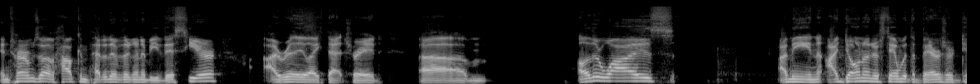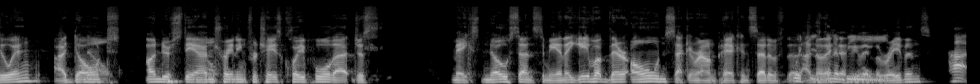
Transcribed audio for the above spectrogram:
in terms of how competitive they're going to be this year, I really like that trade. Um, otherwise, I mean, I don't understand what the Bears are doing. I don't understand No. trading for Chase Claypool. That just makes no sense to me. And they gave up their own second round pick instead of the. Which I know they, gonna I think they the Ravens. Uh,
